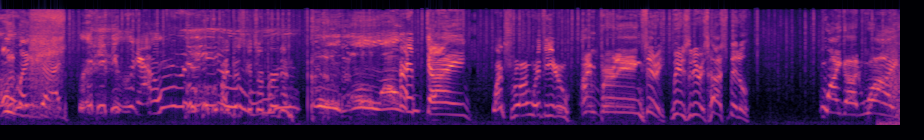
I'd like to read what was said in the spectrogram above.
oh my god! My biscuits are burning. Oh, oh, oh. I'm dying! What's wrong with you? I'm burning! Siri, where's the nearest hospital? My god, why?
